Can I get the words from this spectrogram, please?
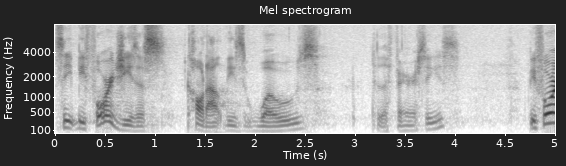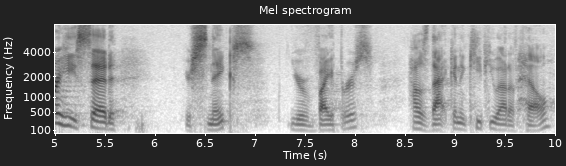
See, before Jesus called out these woes to the Pharisees, before he said, You're snakes, you're vipers, how's that going to keep you out of hell?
